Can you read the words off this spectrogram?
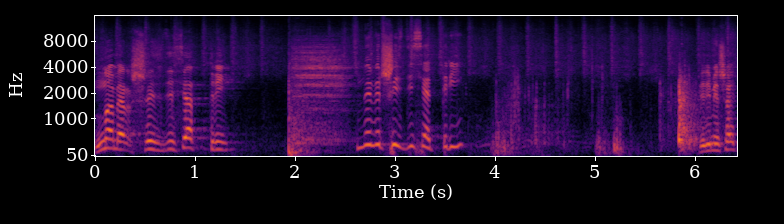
Номер 63. Номер 63. Перемешать?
